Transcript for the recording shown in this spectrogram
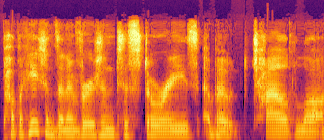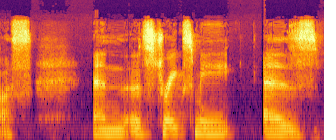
publications an aversion to stories about child loss. And it strikes me as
